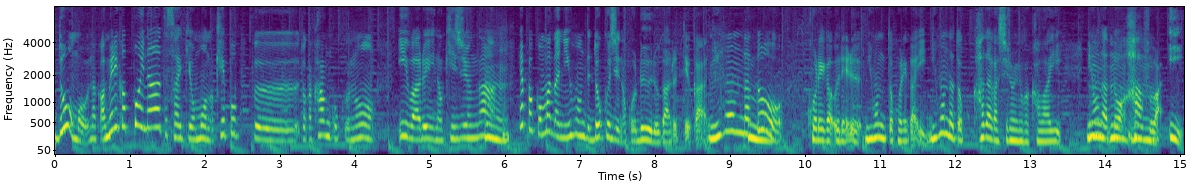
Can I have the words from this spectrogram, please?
どう思う？なんかアメリカっぽいなって最近思うの。K p o p とか韓国のいい悪いの基準が、うん。やっぱこうまだ日本で独自のこうルールがあるっていうか日本だとこれが売れる。日本だとこれがいい。日本だと肌が白いのが可愛い。日本だとうんうんうん。ハーフはいい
